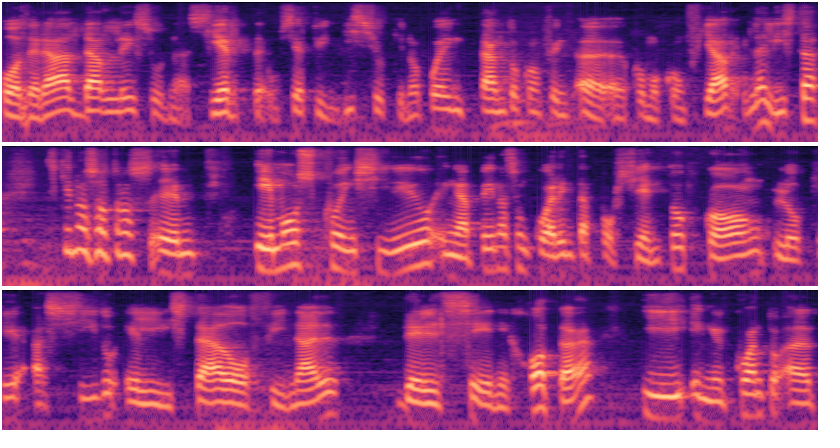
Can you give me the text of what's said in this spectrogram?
podrá darles una cierta, un cierto indicio que no pueden tanto como confiar en la lista, es que nosotros hemos coincidido en apenas un 40% con lo que ha sido el listado final del CNJ y en cuanto al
